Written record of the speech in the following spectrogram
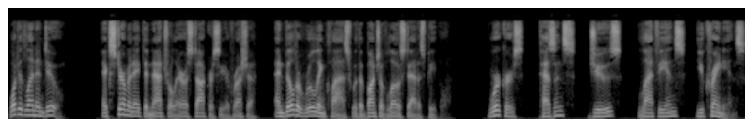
What did Lenin do? Exterminate the natural aristocracy of Russia, and build a ruling class with a bunch of low status people. Workers, peasants, Jews, Latvians, Ukrainians.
